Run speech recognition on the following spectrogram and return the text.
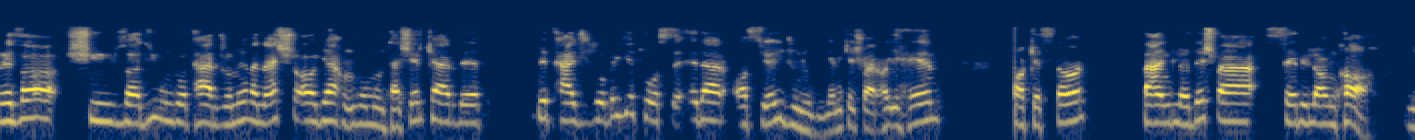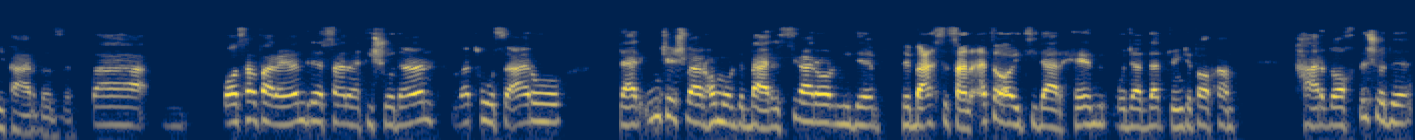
رضا شیرزادی اون رو ترجمه و نشر آگه اون رو منتشر کرده به تجربه توسعه در آسیای جنوبی یعنی کشورهای هند، پاکستان، بنگلادش و سریلانکا. می‌پردازه. و باز هم فرایند صنعتی شدن و توسعه رو در این کشورها مورد بررسی قرار میده. به بحث صنعت آیتی در هند مجدد تو این کتاب هم پرداخته شده.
